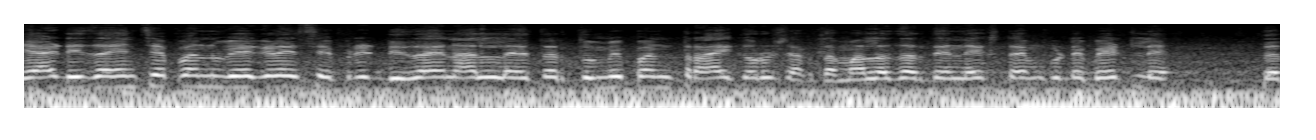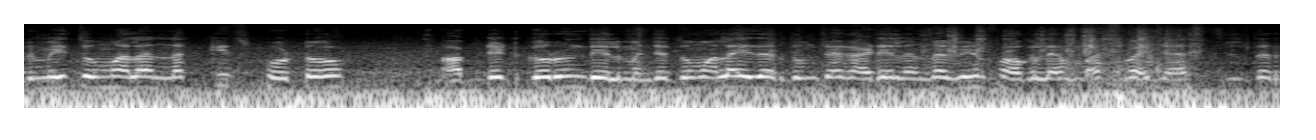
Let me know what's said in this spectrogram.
या डिझाईनचे पण वेगळे सेपरेट डिझाईन आलेले आहे तर तुम्ही पण ट्राय करू शकता. मला जर ते नेक्स्ट टाईम कुठे भेटले तर मी तुम्हाला नक्कीच फोटो अपडेट करून देईल. म्हणजे तुम्हालाही जर तुमच्या गाडीला नवीन फॉग लॅम्प बसवायचे असतील तर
